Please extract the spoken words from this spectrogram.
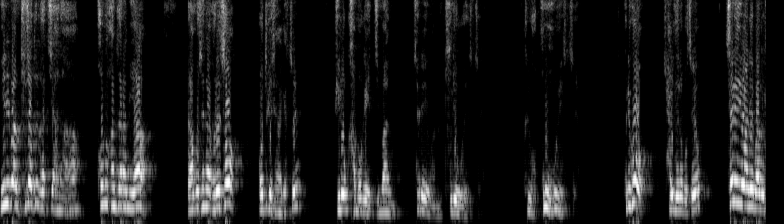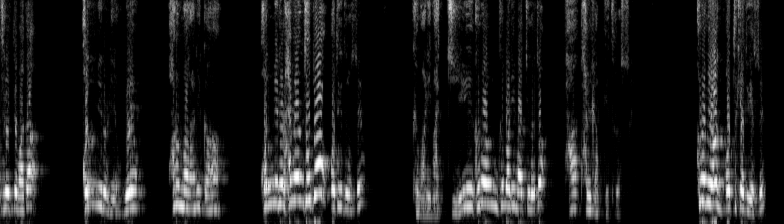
일반 부자들 같지 않아. 거룩한 사람이야. 라고 생각을 해서 어떻게 생각했어요? 비록 감옥에 있지만 세례요한을 두려워했어요. 그리고 보호했어요. 그리고 잘 들어보세요. 세례요한의 말을 들을 때마다 번미를 해요. 왜요? 바른 말 하니까. 번미를 하면서도 어떻게 들었어요? 그 말이 맞지. 그럼 그 말이 맞지. 그래서 다 달갑게 들었어요. 그러면 어떻게 해야 되겠어요?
